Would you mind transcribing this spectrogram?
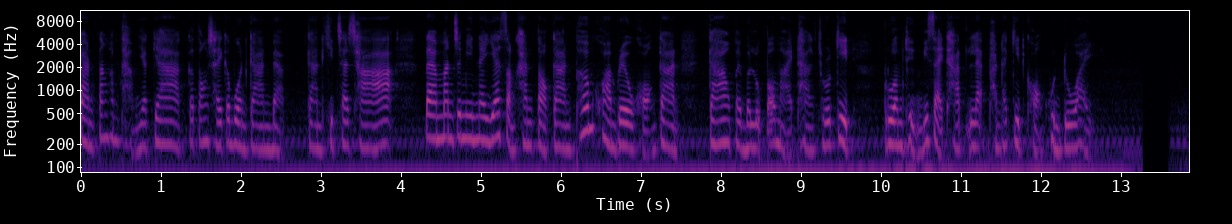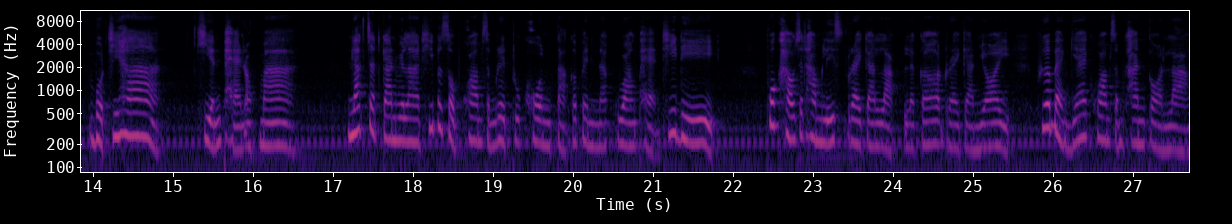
การตั้งคำถามยากๆ ก็ต้องใช้กระบวนการแบบ การคิดช้าๆ แต่มันจะมีนัยยะสำคัญต่อการเพิ่มความเร็วของการก้าวไปบรรลุเป้าหมายทางธุรกิจ รวมถึงวิสัยทัศน์และพันธกิจของคุณด้วย บทที่ 5 เขียนแผนออกมา นักจัดการเวลาที่ประสบความสำเร็จทุกคนต่างก็เป็นนักวางแผนที่ดีพวกเขาจะทำลิสต์รายการหลักและก็รายการย่อย เพื่อแบ่งแยกความสำคัญก่อนหลัง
